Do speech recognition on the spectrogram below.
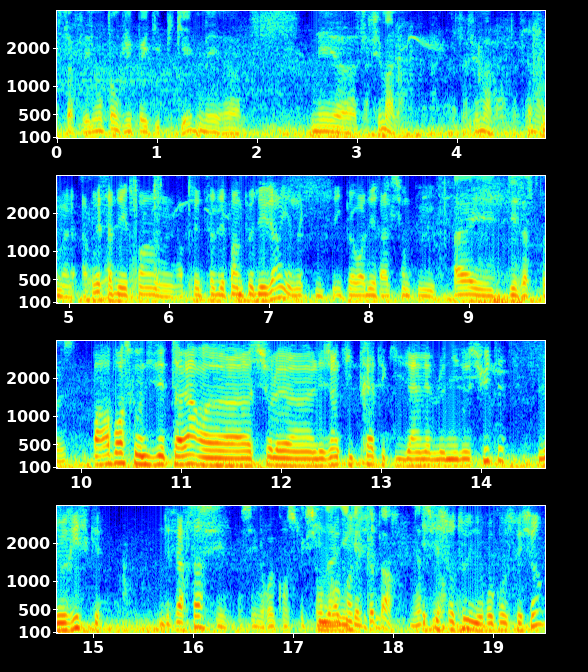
ça fait longtemps que j'ai pas été piqué, mais, mais ça fait mal. Ça fait mal. hein, ça fait mal. Après ça dépend, après ça dépend un peu des gens. Il y en a qui il peut y avoir des réactions plus. Ah, et désastreuse. Par rapport à ce qu'on disait tout à l'heure euh, sur le- les gens qui traitent et qui enlèvent le nid de suite, le risque de faire ça, C'est une reconstruction d'un nid quelque part, bien et c'est surtout une reconstruction.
